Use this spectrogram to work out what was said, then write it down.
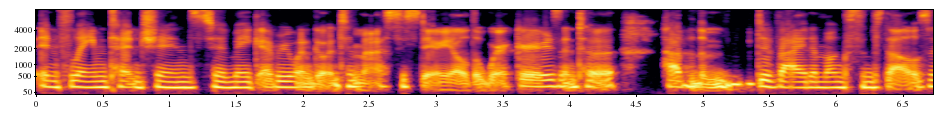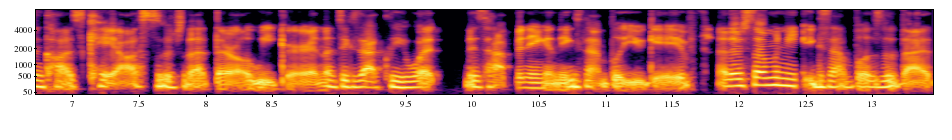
inflame tensions to make everyone go into mass hysteria all the workers and to have them divide amongst themselves and cause chaos so that they're all weaker. And that's exactly what is happening in the example you gave. And there's so many examples of that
